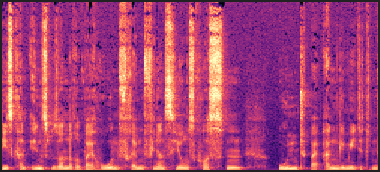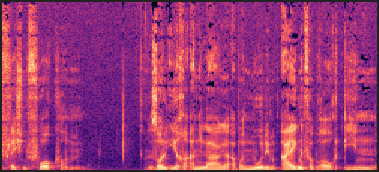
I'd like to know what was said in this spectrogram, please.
Dies kann insbesondere bei hohen Fremdfinanzierungskosten und bei angemieteten Flächen vorkommen. Soll Ihre Anlage aber nur dem Eigenverbrauch dienen,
